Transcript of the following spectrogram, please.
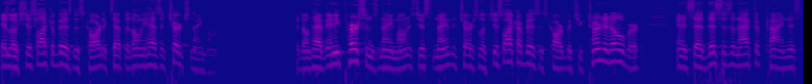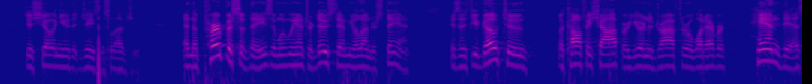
it looks just like a business card, except it only has a church name on it. It don't have any person's name on it. It's just the name of the church. It looks just like our business card, but you turn it over, and it said, "This is an act of kindness, just showing you that Jesus loves you." And the purpose of these, and when we introduce them, you'll understand, is that if you go to a coffee shop or you're in the drive-through or whatever, hand this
